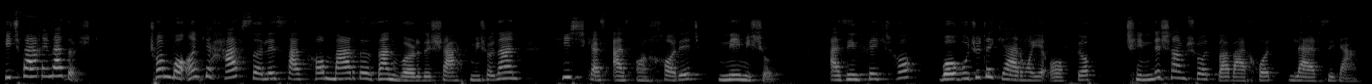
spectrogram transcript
هیچ فرقی نداشت چون با آنکه هر ساله صدها مرد و زن وارد شهر می شدند هیچ کس از آن خارج نمی‌شد. از این فکرها با وجود گرمای آفتاب چندشم شد و بر خود لرزیدم.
